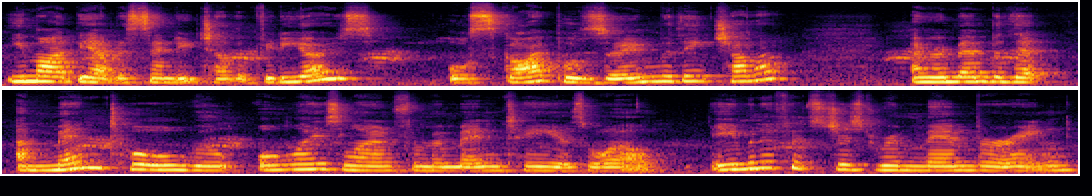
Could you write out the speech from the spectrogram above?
You might be able to send each other videos or Skype or Zoom with each other. And remember that a mentor will always learn from a mentee as well, even if it's just remembering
